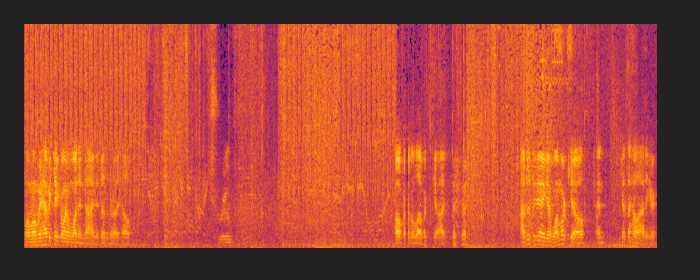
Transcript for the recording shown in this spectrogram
well, when we have a kid going 1 and 9, it doesn't really help. Enemy care package incoming. True. Enemy ATM online. Oh, for the love of God. I'm just gonna get one more kill and get the hell out of here.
